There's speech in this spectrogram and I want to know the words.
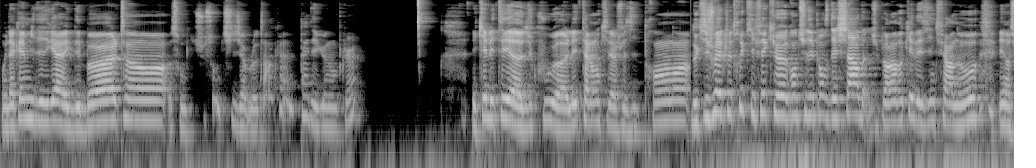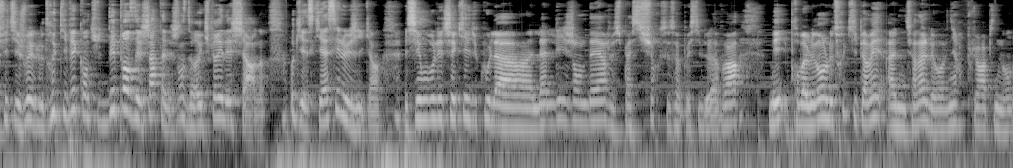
Bon, il a quand même mis des dégâts avec des bolts. Hein. Son, petit diablotin, quand même, pas dégueu non plus. Et quels étaient euh, du coup euh, les talents qu'il a choisi de prendre. Donc il joue avec le truc qui fait que quand tu dépenses des shards, tu peux invoquer des infernos, et ensuite il joue avec le truc qui fait que quand tu dépenses des shards, t'as des chances de récupérer des shards. Ok, ce qui est assez logique. Hein. Et si on voulait checker du coup la, la légendaire, je suis pas sûr que ce soit possible de l'avoir, mais probablement le truc qui permet à l'infernal de revenir plus rapidement.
